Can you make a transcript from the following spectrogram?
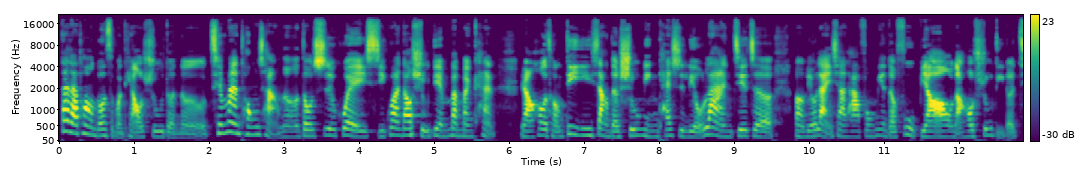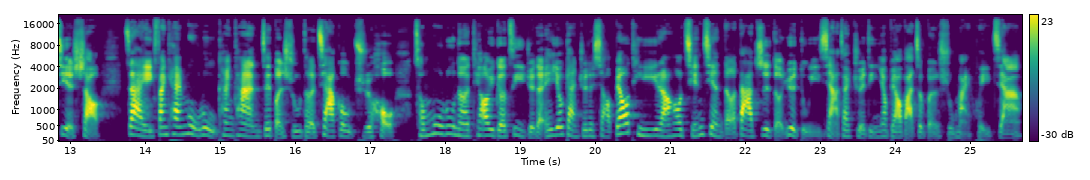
大家通常都怎么挑书的呢？千嫚通常呢都是会习惯到书店慢慢看，然后从第一印象的书名开始浏览，接着嗯浏览一下它封面的副标，然后书底的介绍。在翻开目录看看这本书的架构之后，从目录呢挑一个自己觉得诶有感觉的小标题，然后浅浅的、大致的阅读一下，再决定要不要把这本书买回家。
